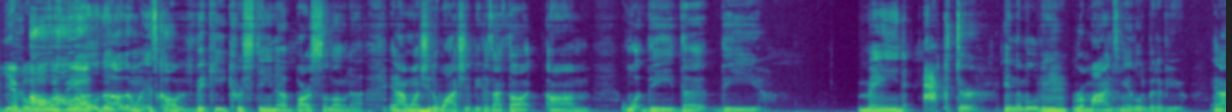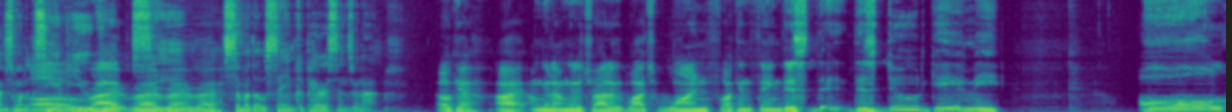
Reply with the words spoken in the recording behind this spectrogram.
yeah, but what oh, was oh, the oh, other- the other one? It's called Vicky Cristina Barcelona, and I want you to watch it because I thought um what the the the main actor in the movie reminds me a little bit of you, and I just wanted to see Mm-hmm. Oh, if you right, could right, see right, right. some of those same comparisons or not. Okay, all right. I'm gonna I'm gonna try to watch one fucking thing. This this dude gave me all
